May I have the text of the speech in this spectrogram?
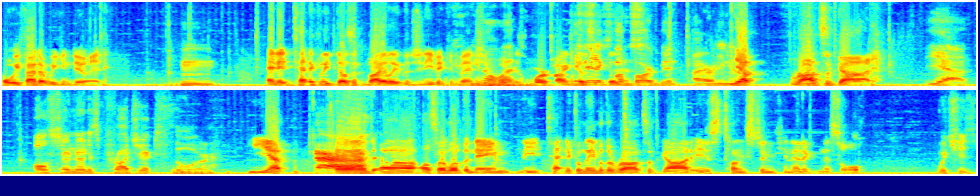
But we found out we can do it. Hmm. And it technically doesn't violate the Geneva Convention, you know what? which is horrifying because Kinetic bombardment. I already know. Yep, Rods of God. Yeah. Also known as Project Thor. Yep. Ah! And uh, also, I love the name. The technical name of the Rods of God is Tungsten Kinetic Missile. which is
